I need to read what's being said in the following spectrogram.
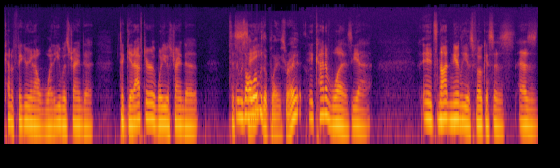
kind of figuring out what he was trying to to get after, what he was trying to to. It was say. all over the place, right? It kind of was, yeah. It's not nearly as focused as as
